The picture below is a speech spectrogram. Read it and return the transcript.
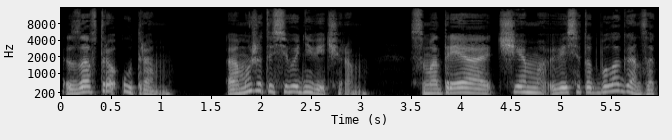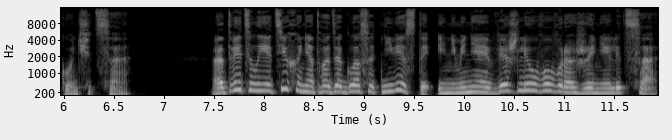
«Завтра утром, а может и сегодня вечером, смотря чем весь этот балаган закончится». Ответил я тихо, не отводя глаз от невесты и не меняя вежливого выражения лица.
